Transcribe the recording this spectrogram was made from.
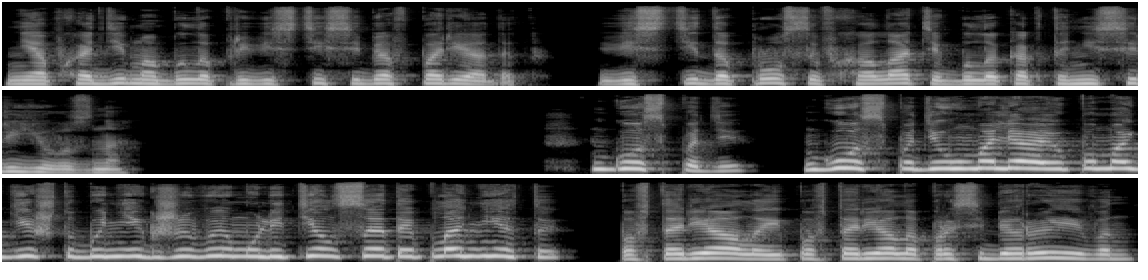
Необходимо было привести себя в порядок. Вести допросы в халате было как-то несерьезно. Господи, Господи, умоляю, помоги, чтобы Ник живым улетел с этой планеты, повторяла и повторяла про себя Рейвен,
